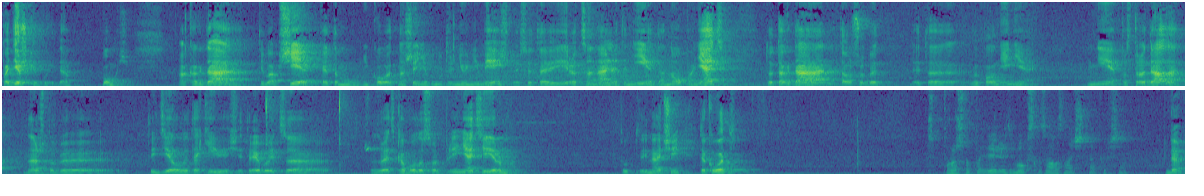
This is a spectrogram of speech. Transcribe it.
поддержкой будет, да, помощь. А когда ты вообще к этому никакого отношения внутреннего не имеешь, то есть это иррационально, это не дано понять, то тогда для того, чтобы это выполнение не пострадало, да, чтобы ты делал и такие вещи, требуется, что называется, кабола соль, принятие ерма. Тут иначе... Так вот... Просто поверить, Бог сказал, значит так и все. Да,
